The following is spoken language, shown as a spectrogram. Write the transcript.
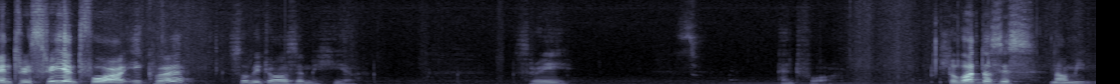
entries 3 and 4 are equal, so we draw them here. 3 and 4. So what does this now mean?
